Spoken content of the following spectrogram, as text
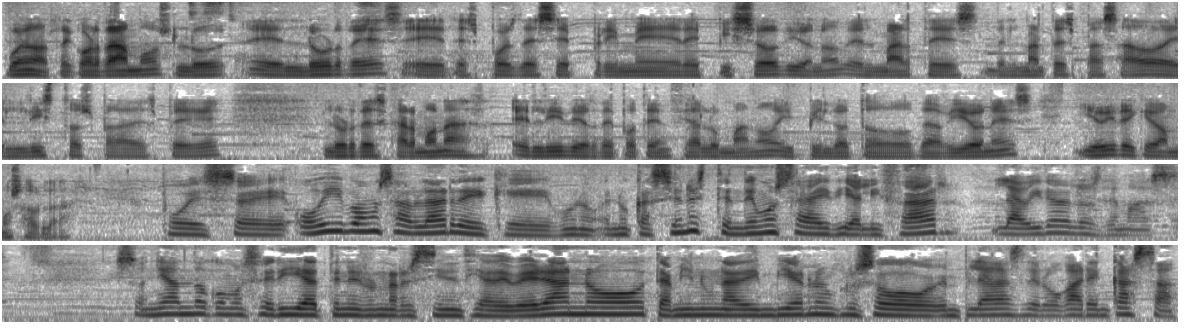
Bueno, recordamos Lourdes, eh, después de ese primer episodio ¿no? del, martes, del martes pasado, de Listos para Despegue, Lourdes Carmona es líder de potencial humano y piloto de aviones. ¿Y hoy de qué vamos a hablar? Pues eh, hoy vamos a hablar de que, bueno, en ocasiones tendemos a idealizar la vida de los demás soñando cómo sería tener una residencia de verano, también una de invierno, incluso empleadas del hogar en casa.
